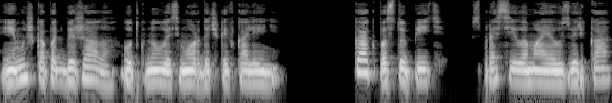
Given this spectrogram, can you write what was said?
и мышка подбежала, уткнулась мордочкой в колени. «Как поступить?» — спросила Майя у зверька,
